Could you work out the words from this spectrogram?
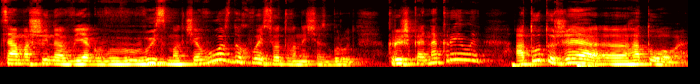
Ця машина як висмакче воздух весь, от вони зараз беруть, кришкою накрили, а тут уже е, готове.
